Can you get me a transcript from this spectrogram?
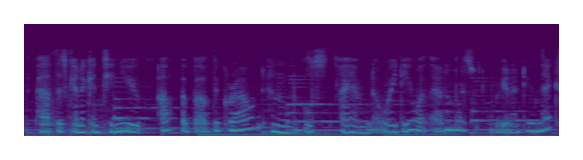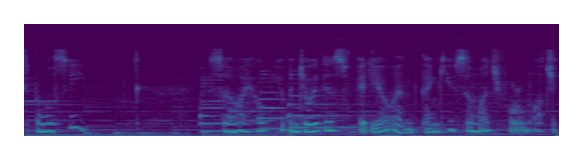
the path is going to continue up above the ground and we'll, I have no idea what animals we're going to do next but we'll see. So I hope you enjoy this video and thank you so much for watching.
